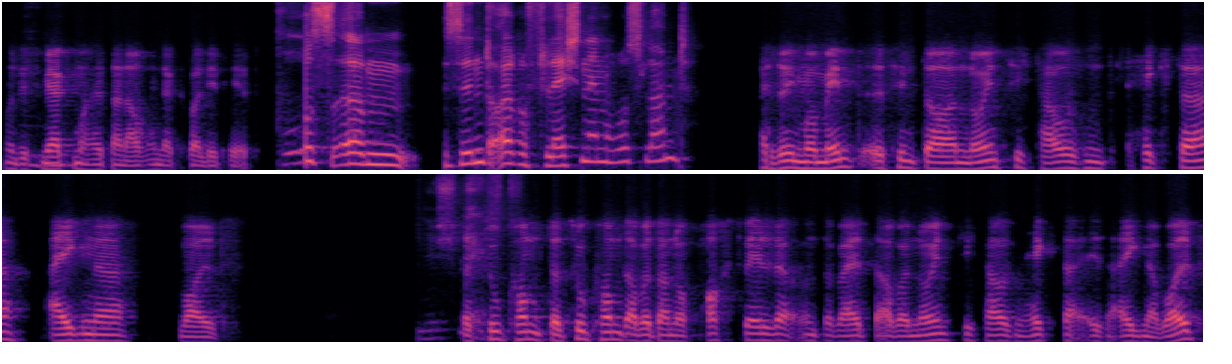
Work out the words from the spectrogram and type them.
Und das mhm. merkt man halt dann auch in der Qualität. Groß ähm, sind eure Flächen in Russland? Also im Moment äh, sind da 90.000 Hektar eigener Wald. Dazu kommt, dazu kommt aber dann noch Pachtwälder und so weiter, aber 90.000 Hektar ist eigener Wald.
